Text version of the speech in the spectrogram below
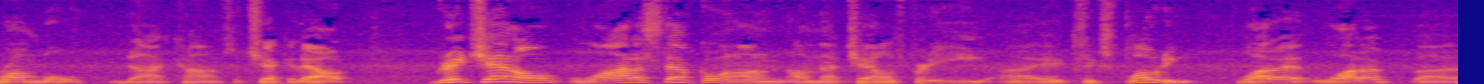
rumble.com, so check it out. Great channel. A lot of stuff going on on that channel. It's pretty, uh, it's exploding. A lot of, lot of uh,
